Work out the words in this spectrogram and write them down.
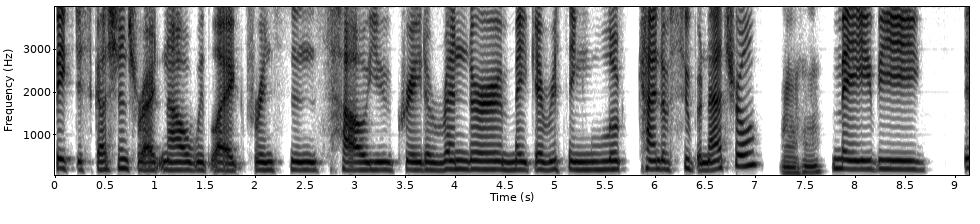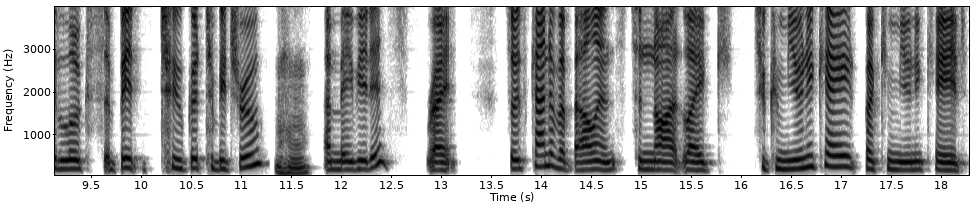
big discussions right now with like for instance how you create a render and make everything look kind of supernatural. Hmm maybe it looks a bit too good to be true hmm and maybe it is right? So it's kind of a balance to not like to communicate but communicate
